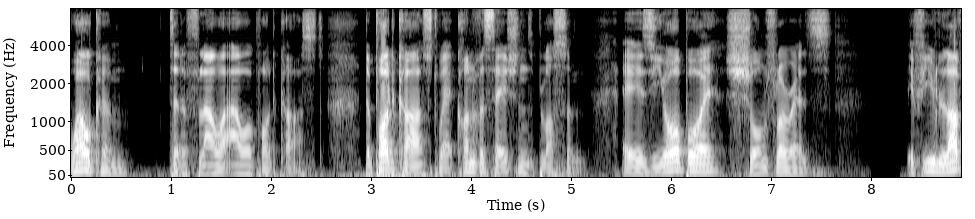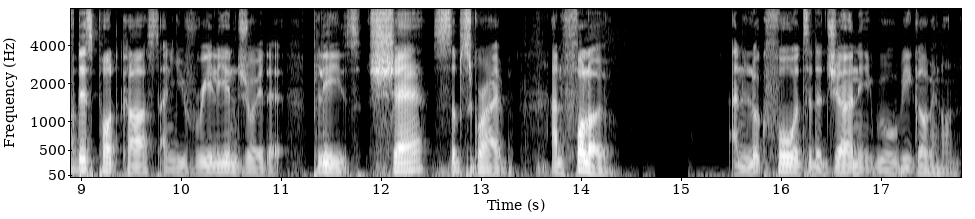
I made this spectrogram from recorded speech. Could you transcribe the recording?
Welcome to the Flower Hour podcast, the podcast where conversations blossom. It is your boy, Sean Flores. If you love this podcast and you've really enjoyed it, please share, subscribe, and follow, and look forward to the journey we will be going on.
